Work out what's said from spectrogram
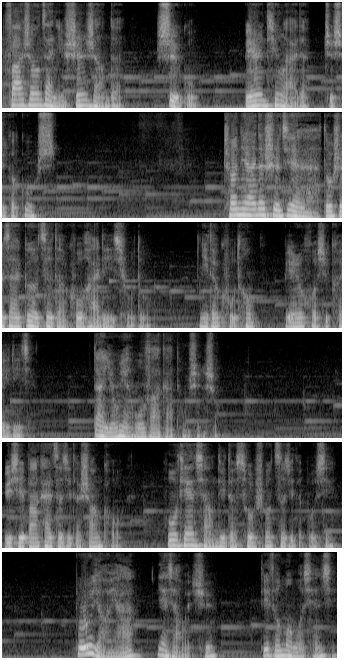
发生在你身上的事故，别人听来的只是个故事。成年人的世界都是在各自的苦海里求渡，你的苦痛，别人或许可以理解，但永远无法感同身受。与其扒开自己的伤口，呼天抢地的诉说自己的不幸，不如咬牙咽下委屈，低头默默前行。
